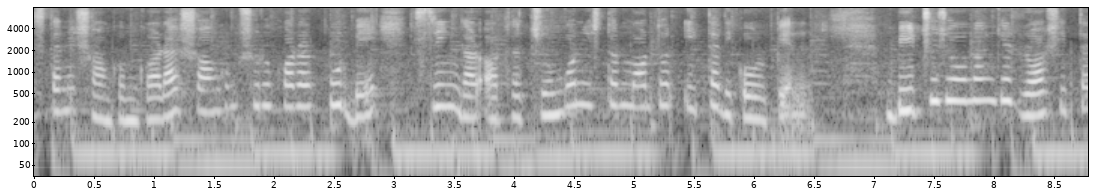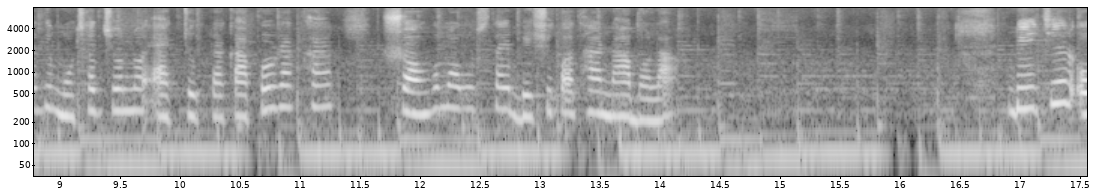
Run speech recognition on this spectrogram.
স্থানে সঙ্গম করা, সঙ্গম শুরু করার পূর্বে শৃঙ্গার অর্থাৎ চুম্বন স্তর মর্দন ইত্যাদি করবেন। বীর্য যৌনাঙ্গের রস ইত্যাদি মোছার জন্য এক টুকরা কাপড় রাখা, সঙ্গম অবস্থায় বেশি কথা না বলা। বীর্যের ও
